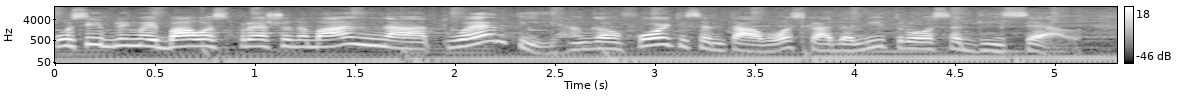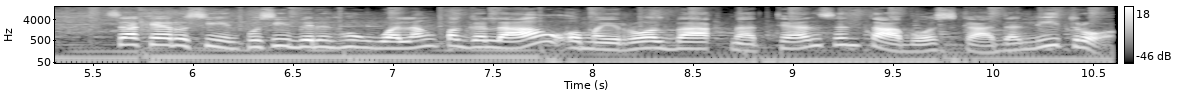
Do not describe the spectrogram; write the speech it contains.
Posibleng may bawas presyo naman na 20 hanggang 40 centavos kada litro sa diesel. Sa kerosene, posible rin hong walang paggalaw o may rollback na 10 centavos kada litro.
